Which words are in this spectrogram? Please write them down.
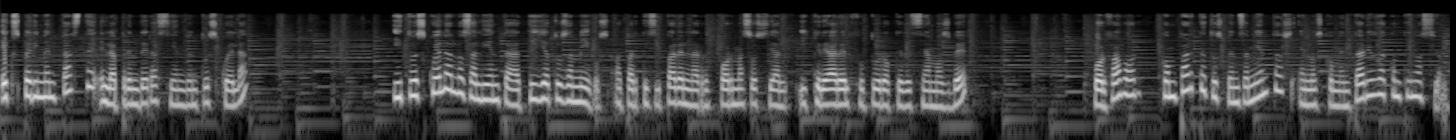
¿Experimentaste el aprender haciendo en tu escuela? ¿Y tu escuela los alienta a ti y a tus amigos a participar en la reforma social y crear el futuro que deseamos ver? Por favor, comparte tus pensamientos en los comentarios a continuación.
